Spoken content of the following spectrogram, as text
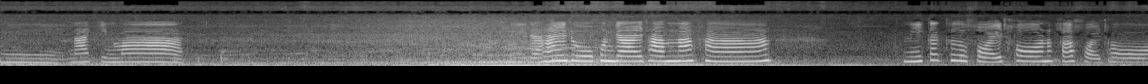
นี่น่ากินมาก นี่เดี๋ยวให้ดูคุณยายทำนะคะ นี่ก็คือฝอยทองนะคะ ฝอยทอง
